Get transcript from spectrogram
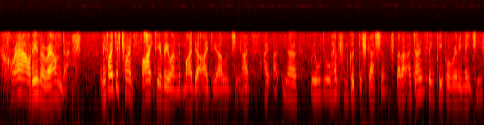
crowd in around us. And if I just try and fight everyone with my ideology, I, I, I you know, we will we'll have some good discussions. But I, I don't think people really meet Jesus.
